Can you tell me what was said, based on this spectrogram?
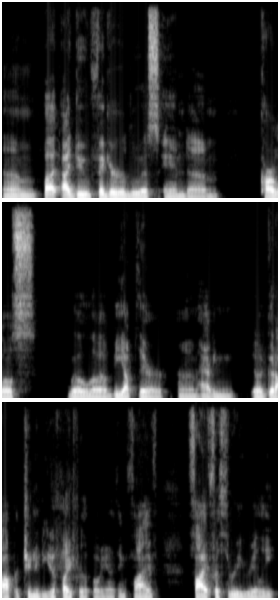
Um, but I do figure Lewis and um, Carlos will uh, be up there um, having a good opportunity to fight for the podium. I think five, five for three, really.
